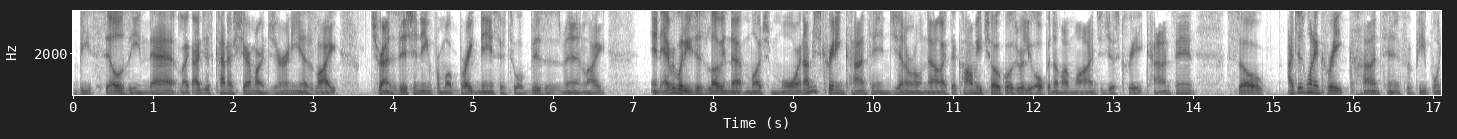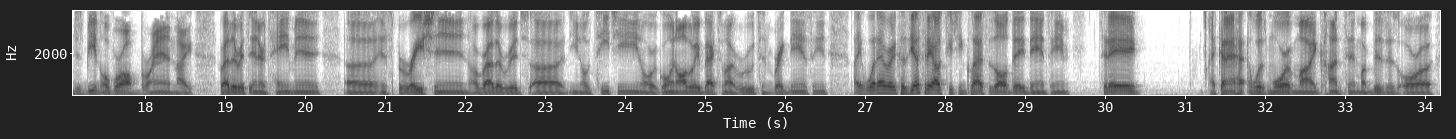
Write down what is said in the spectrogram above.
be salesy in that. Like I just kind of share my journey as like transitioning from a break dancer to a businessman. Like and everybody's just loving that much more. And I'm just creating content in general now. Like the Call Me Choco has really opened up my mind to just create content. So I just want to create content for people and just be an overall brand, like whether it's entertainment, uh, inspiration, or rather it's uh, you know, teaching or going all the way back to my roots and breakdancing, like whatever. Because yesterday I was teaching classes all day dancing. Today, I kind of ha- was more of my content, my business aura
